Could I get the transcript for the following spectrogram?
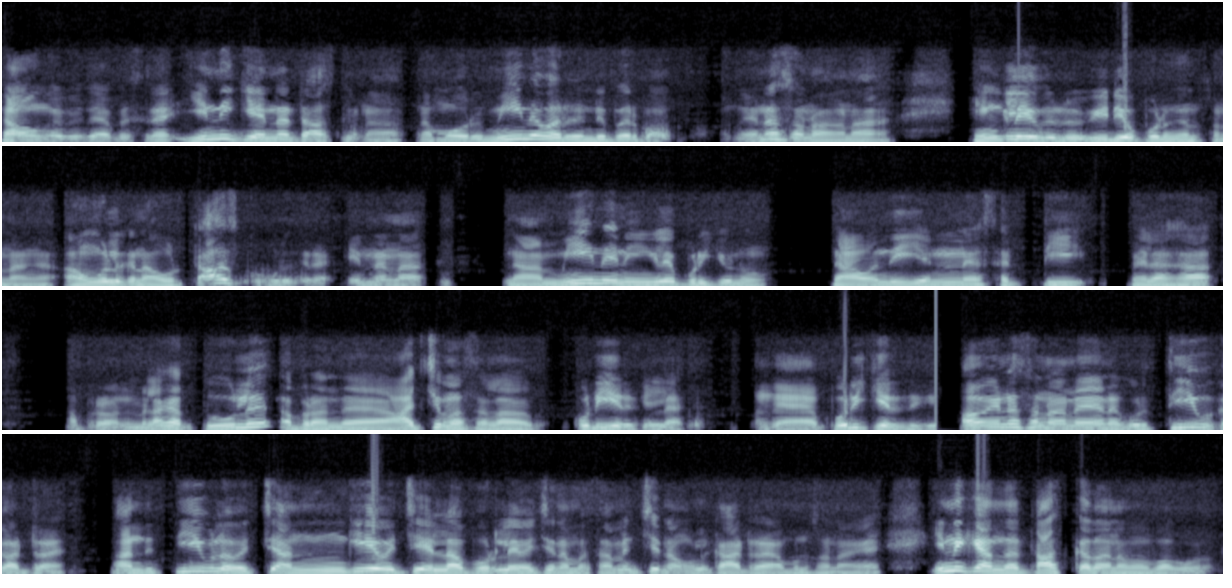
நான் உங்கள் விஜயா பேசுகிறேன் இன்றைக்கி என்ன டாஸ்க்னா நம்ம ஒரு மீனவர் ரெண்டு பேர் பார்ப்போம் அவங்க என்ன சொன்னாங்கன்னா எங்களே ஒரு வீடியோ போடுங்கன்னு சொன்னாங்க. அவங்களுக்கு நான் ஒரு டாஸ்க் கொடுக்குறேன். என்னென்னா நான் மீனை நீங்களே பிடிக்கணும். நான் வந்து எண்ணெய் சட்டி மிளகா அப்புறம் அந்த மிளகாய் தூள் அப்புறம் அந்த ஆச்சி மசாலா பொடி இருக்குல்ல அந்த பொறிக்கிறதுக்கு. அவங்க என்ன சொன்னாங்கன்னா எனக்கு ஒரு தீவு காட்டுறேன். அந்த தீவில் வச்சு அங்கேயே வச்சு எல்லா பொருளையும் வச்சு நம்ம சமைச்சு நான் உங்களுக்கு காட்டுறேன் அப்படின்னு சொன்னாங்க. இன்றைக்கி அந்த டாஸ்க்கை தான் நம்ம பார்க்க போகிறோம்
